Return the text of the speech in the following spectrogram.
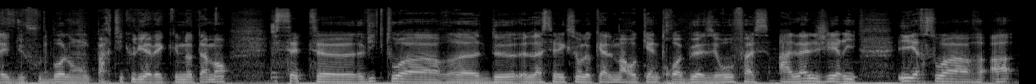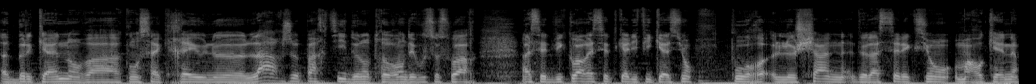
et du football en particulier avec notamment cette victoire de la sélection locale marocaine 3 buts à 0 face à l'Algérie hier soir à Berkane. On va consacrer une large partie de notre rendez-vous ce soir à cette victoire et cette qualification pour le Chan de la sélection marocaine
